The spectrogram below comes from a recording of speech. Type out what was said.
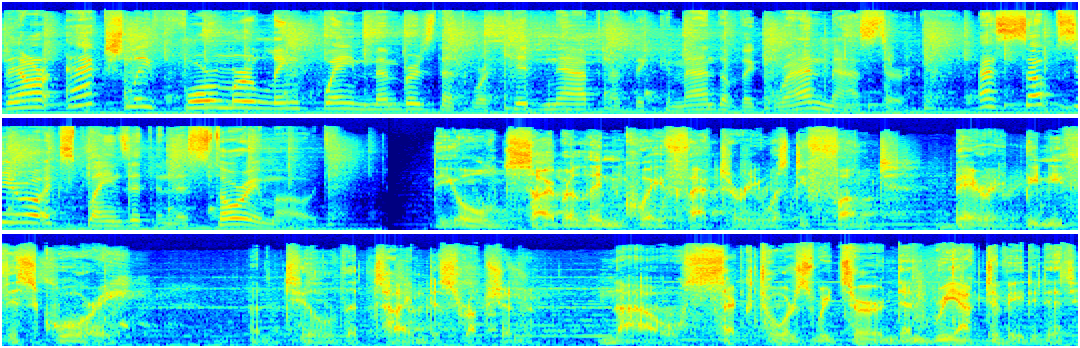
They are actually former Lin Kuei members that were kidnapped at the command of the Grandmaster as Sub-Zero explains it in the story mode. The old Cyber Lin Kuei factory was defunct, buried beneath this quarry. Until the time disruption. Now, Sector's returned and reactivated it.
